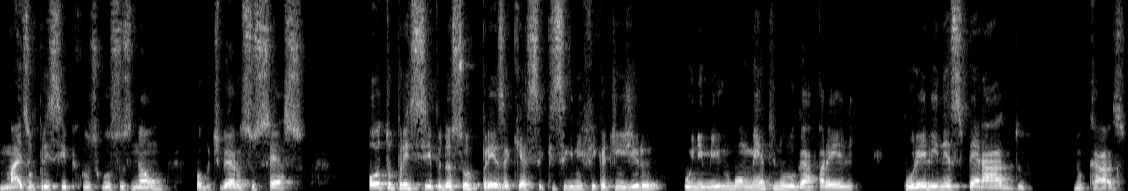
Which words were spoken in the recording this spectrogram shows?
Mais um princípio que os russos não obtiveram sucesso. Outro princípio da surpresa, que, é, que significa atingir o inimigo no momento e no lugar para ele, por ele inesperado, no caso.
